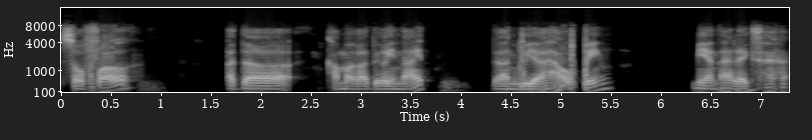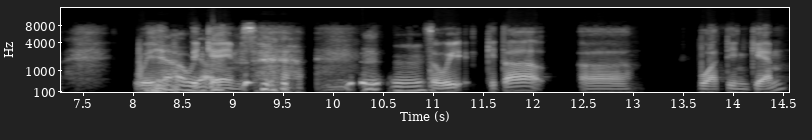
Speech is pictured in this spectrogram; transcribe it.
so far ada camaraderie night dan we are Mhm. helping me and Mhm. Alex with Yeah, the are. games. So we kita uh, buatin game,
